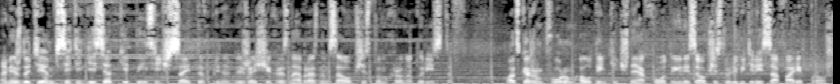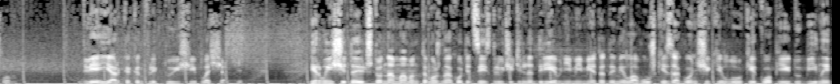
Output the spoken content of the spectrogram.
А между тем, все эти десятки тысяч сайтов, принадлежащих разнообразным сообществам хронотуристов. Вот, скажем, форум аутентичной охоты или сообщество любителей сафари в прошлом. Две ярко конфликтующие площадки. Первые считают, что на мамонта можно охотиться исключительно древними методами ловушки, загонщики, луки, копья и дубины.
